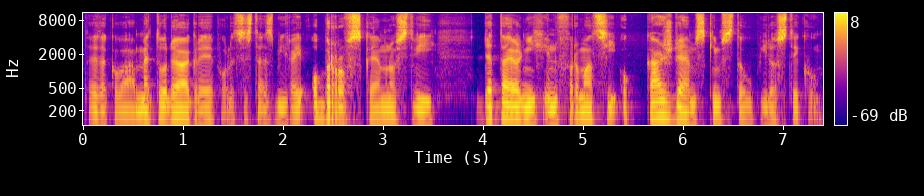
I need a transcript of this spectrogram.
to je taková metoda, kdy policisté sbírají obrovské množství detailních informací o každém, s kým vstoupí do styku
